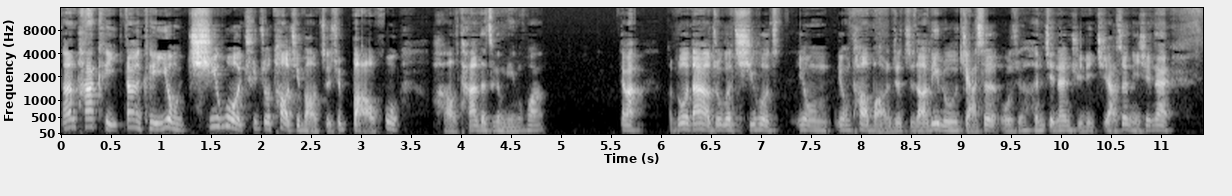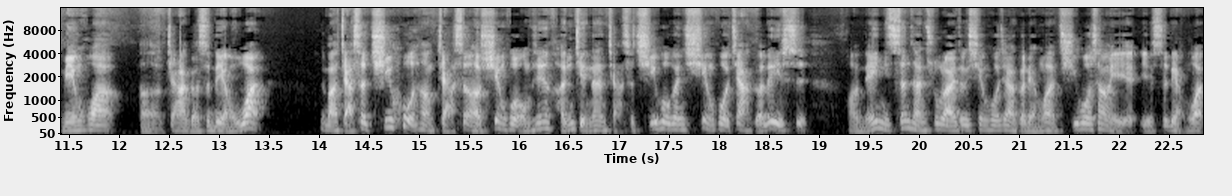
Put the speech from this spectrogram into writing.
当然它可以，当然可以用期货去做套期保值，去保护好它的这个棉花，对吧？如果大家有做过期货用用套保的，就知道，例如假设，我说很简单举例，假设你现在棉花呃价格是两万，对吧？假设期货上，假设啊现货，我们现在很简单假设期货跟现货价格类似。啊，哎，你生产出来这个现货价格两万，期货上也也是两万，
